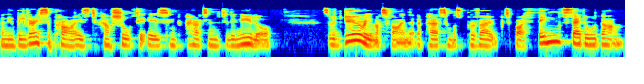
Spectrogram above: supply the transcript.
and you'll be very surprised how short it is in comparison to the new law. So a jury must find that the person was provoked by things said or done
